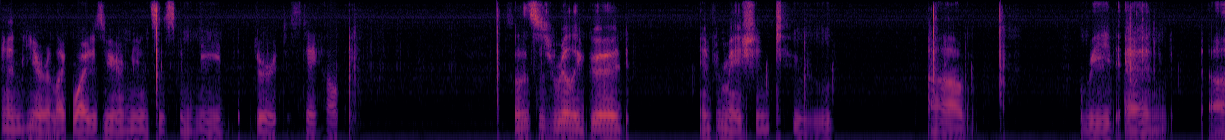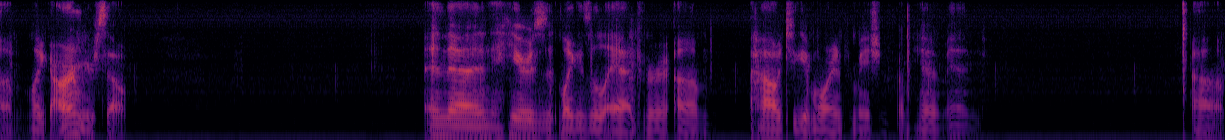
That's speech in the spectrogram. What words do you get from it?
And here, like, why does your immune system need dirt to stay healthy? So this is really good information to um, read and, um, like, arm yourself. And then here's, like, his little ad for um, how to get more information from him and um,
